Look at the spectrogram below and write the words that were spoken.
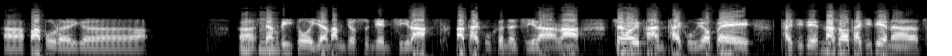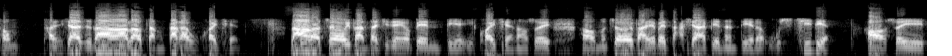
呃发布了一个。呃像利多一样，他们就瞬间急拉，那台股跟着急拉，那最后一盘台股又被台积电，那时候台积电呢从盘下一直拉拉到涨大概五块钱，然后呢最后一盘台积电又变跌一块钱了，所以啊、呃我们最后一盘又被打下来，变成跌了五十七点。好、所以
